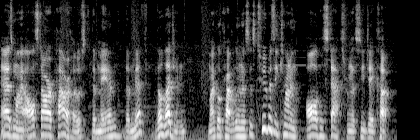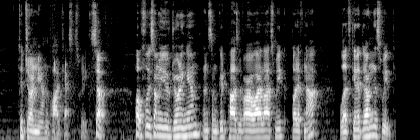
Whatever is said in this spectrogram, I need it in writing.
as my all-star power host, the man, the myth, the legend, Michael Cavalunas is too busy counting all of his stacks from the CJ Cup to join me on the podcast this week. So, hopefully some of you have joining him and some good positive ROI last week, but if not, let's get it done this week.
